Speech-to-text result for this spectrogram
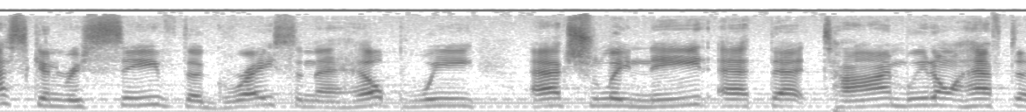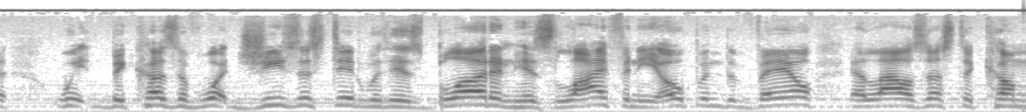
ask and receive the grace and the help we actually need at that time. We don't have to, we, because of what Jesus did with his blood and his life, and he opened the veil, allows us to come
